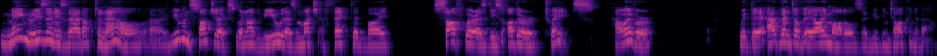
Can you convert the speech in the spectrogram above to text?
main reason is that up to now, uh, human subjects were not viewed as much affected by software as these other traits. However, with the advent of AI models that we've been talking about,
